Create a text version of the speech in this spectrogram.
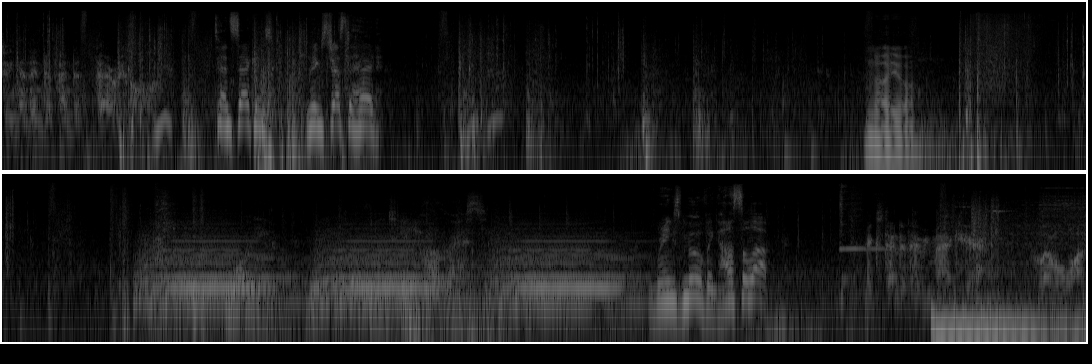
Placing an independent variable. Ten seconds. Ring's just ahead. Layo, ah. Warning. Movement in progress. Ring's moving. Hustle up. Extended heavy mag here. Level one.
